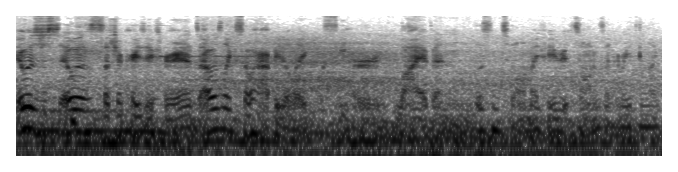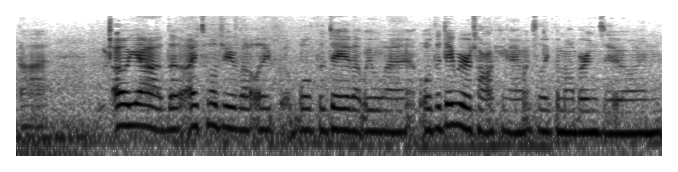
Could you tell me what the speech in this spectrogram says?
It was just it was such a crazy experience. I was like so happy to like see her live and listen to all my favorite songs and everything like that. Oh yeah, the I told you about like well the day that we went well the day we were talking I went to like the Melbourne Zoo and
